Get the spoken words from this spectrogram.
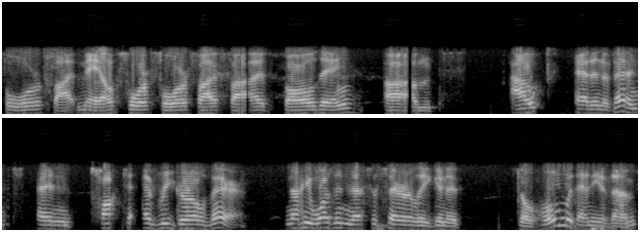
four five male four four five five balding um, out at an event and talk to every girl there. Now he wasn't necessarily going to go home with any of them,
